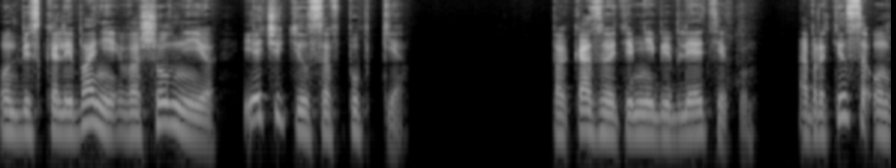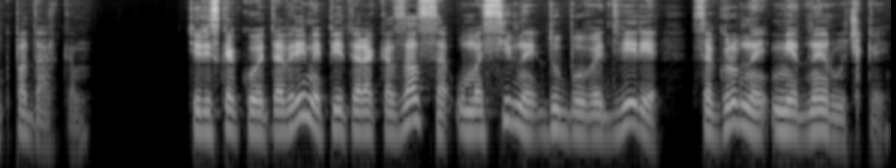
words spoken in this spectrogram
он без колебаний вошел в нее и очутился в пупке. «Показывайте мне библиотеку», — обратился он к подаркам. Через какое-то время Питер оказался у массивной дубовой двери с огромной медной ручкой.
